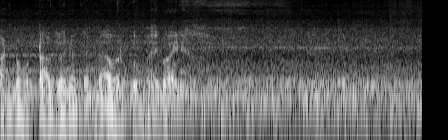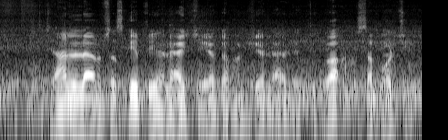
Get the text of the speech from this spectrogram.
കണ്ടുമുട്ടാത്തവർക്ക് എല്ലാവർക്കും ബൈ ബൈ. ചാനൽ സബ്സ്ക്രൈബ് ചെയ്യുക ലൈക്ക് ചെയ്യുക കമന്റ് ചെയ്യുക എല്ലാവരും എത്തിക്കുക സപ്പോർട്ട് ചെയ്യുക.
